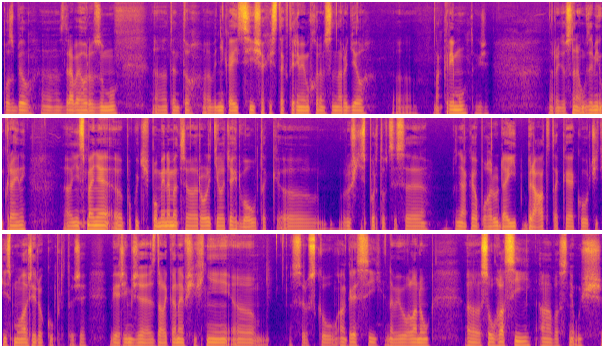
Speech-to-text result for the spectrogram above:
pozbyl zdravého rozumu tento vynikající šachista, který mimochodem se narodil na Krymu, takže narodil se na území Ukrajiny. Nicméně, pokud pomineme třeba roli těch dvou, tak ruští sportovci se z nějakého pohledu dají brát také jako určitý smolaři roku, protože věřím, že zdaleka ne všichni s ruskou agresí nevyvolanou souhlasí a vlastně už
